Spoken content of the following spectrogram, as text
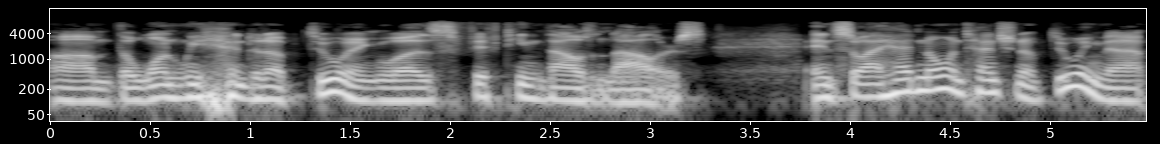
Um, the one we ended up doing was $15,000. And so I had no intention of doing that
